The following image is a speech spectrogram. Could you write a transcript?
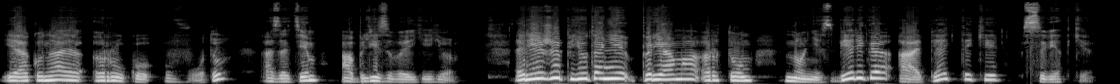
и окуная руку в воду, а затем облизывая ее. Реже пьют они прямо ртом, но не с берега, а опять-таки с ветки.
